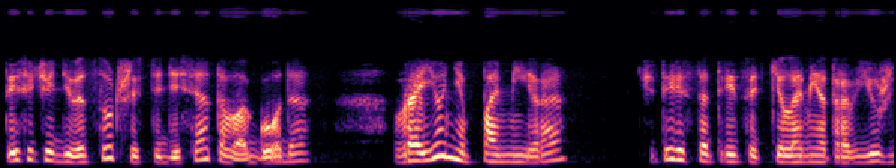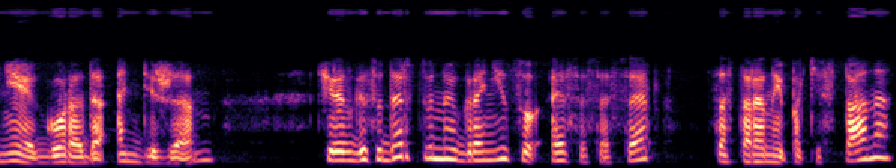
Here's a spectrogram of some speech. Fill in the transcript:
1960 года в районе Памира, 430 километров южнее города Андижан, через государственную границу СССР со стороны Пакистана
